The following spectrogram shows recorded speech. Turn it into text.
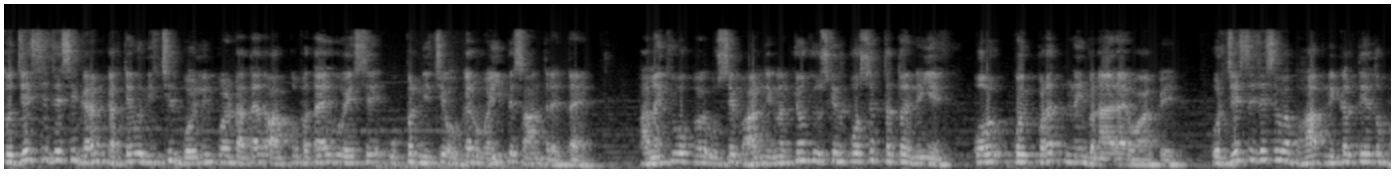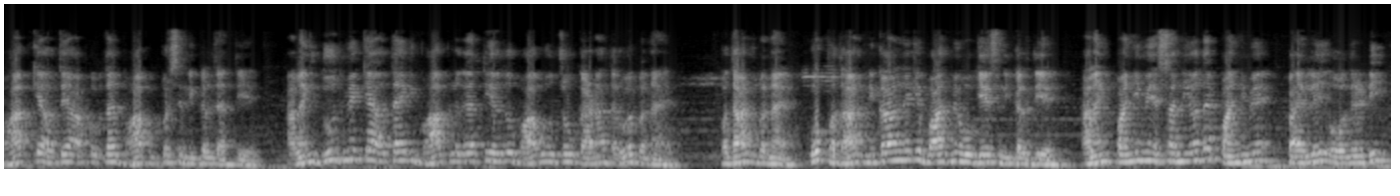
तो जैसे जैसे गर्म करते हैं, वो निश्चित बॉइलिंग पॉइंट आता है तो आपको पता है वो ऐसे ऊपर नीचे होकर वहीं पे शांत रहता है। हालाँकि वो उससे बाहर निकलना, क्योंकि उसके अंदर पोषक तत्व नहीं है, और कोई परत नहीं बना रहा है वहाँ पे। और जैसे जैसे वह भाप निकलती है तो भाप क्या होता है, आपको पता है, भाप ऊपर से निकल जाती है। हालाँकि दूध में क्या होता है कि भाप लगाती है तो भाप वो जो गाढ़ा दरवे बना है, पदार्थ बना है, वो पदार्थ निकालने के बाद में वो गैस निकलती है। हालाँकि पानी में ऐसा नहीं होता है, पानी में पहले ही ऑलरेडी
